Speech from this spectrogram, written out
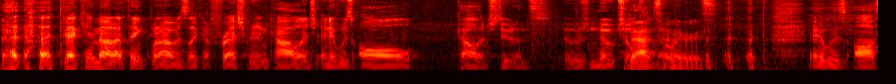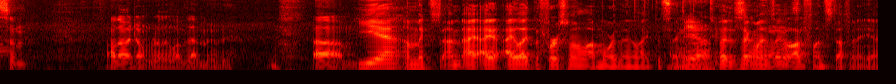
that that came out I think when I was like a freshman in college, and it was all college students. It was no children. That's there. hilarious. It was awesome. Although I don't really love that movie. Um, Yeah, I'm, ex- I'm I, I I like the first one a lot more than I like the second Yeah. one. But the second one has like a lot of fun stuff in it. Yeah.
